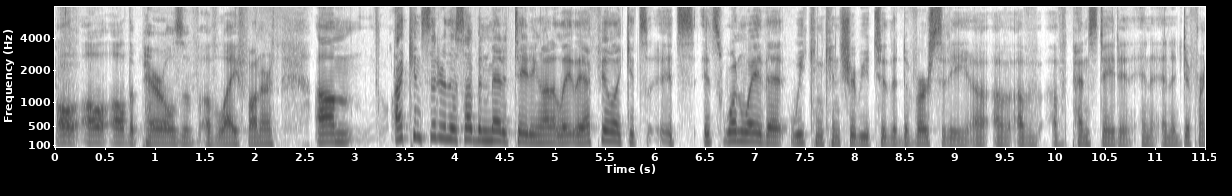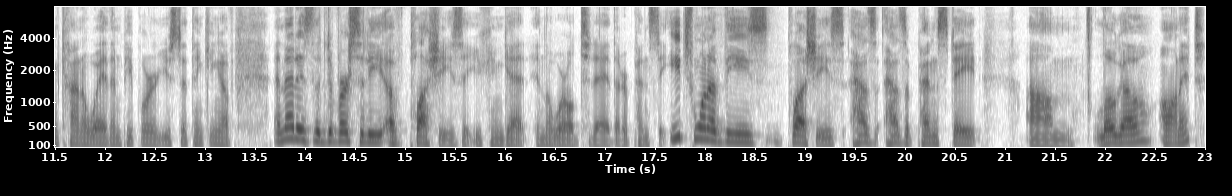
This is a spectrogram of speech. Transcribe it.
all all, all the perils of, of life on Earth. Um, I consider this. I've been meditating on it lately. I feel like it's it's it's one way that we can contribute to the diversity uh, of of, of Penn State in, in, in a different kind of way than people are used to thinking of, and that is the diversity of plushies that you can get in the world today that are Penn State. Each one of these plushies has has a Penn State um, logo on it,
